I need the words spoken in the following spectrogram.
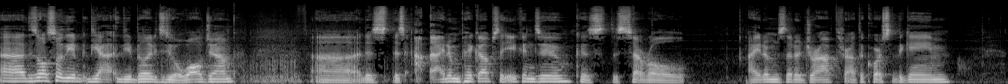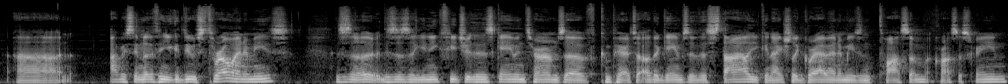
Uh, there's also the, the the ability to do a wall jump. Uh, there's there's item pickups that you can do because there's several items that are dropped throughout the course of the game. Uh, obviously, another thing you can do is throw enemies. This is another. This is a unique feature to this game in terms of compared to other games of this style. You can actually grab enemies and toss them across the screen,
